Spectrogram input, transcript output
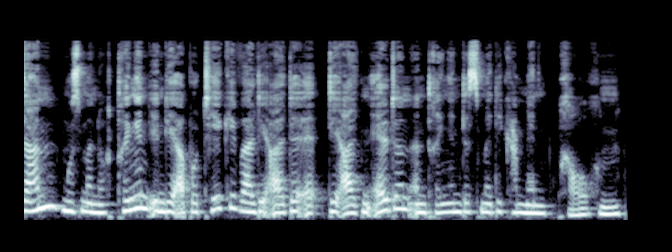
dann muss man noch dringend in die Apotheke, weil die, alte, die alten Eltern ein dringendes Medikament brauchen.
